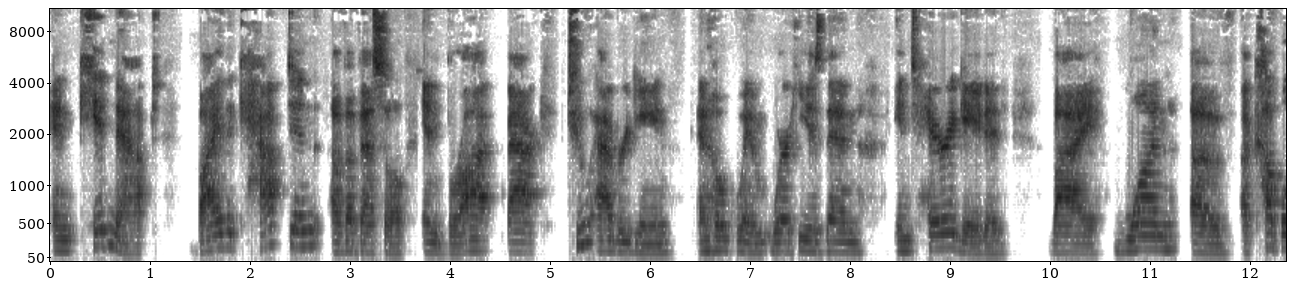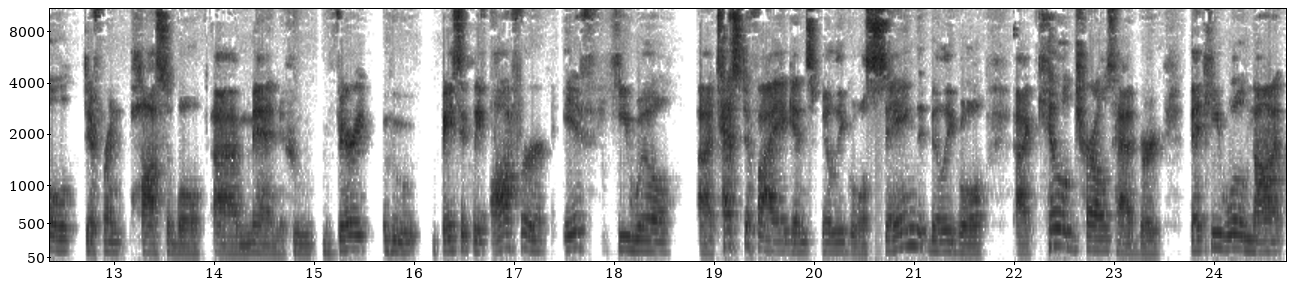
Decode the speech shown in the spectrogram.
and kidnapped by the captain of a vessel and brought back to Aberdeen and Hoquiam, where he is then interrogated by one of a couple different possible uh, men who very who basically offer if he will uh, testify against Billy Gohl, saying that Billy Gohl uh, killed Charles Hadberg, that he will not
